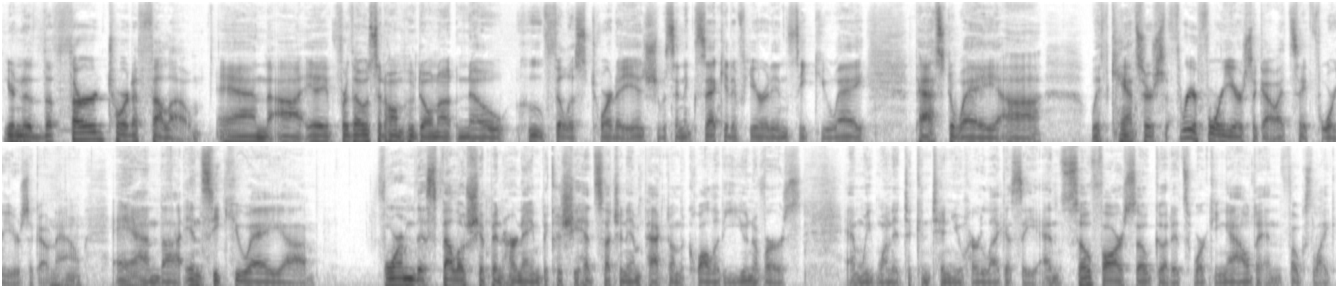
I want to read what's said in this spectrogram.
You're the third Torda Fellow. And uh, for those at home who don't know who Phyllis Torda is, she was an executive here at NCQA, passed away uh, with cancer three or four years ago. I'd say four years ago now. Mm-hmm. And uh, NCQA uh, formed this fellowship in her name because she had such an impact on the quality universe and we wanted to continue her legacy and so far so good it's working out and folks like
